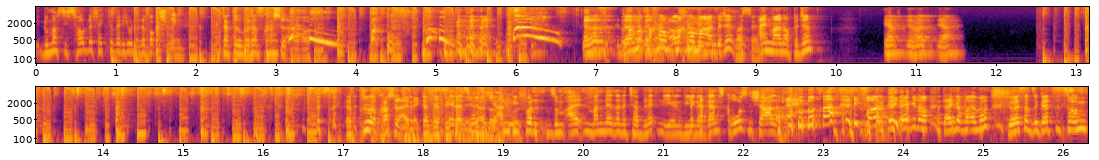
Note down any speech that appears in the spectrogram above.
Du machst die Soundeffekte, wenn ich unter der Box springe. ich dachte, du würdest das Raschelei raus. Das ist, das, Mach, das mach, noch, mach noch mal an, bitte. Was denn? Einmal noch, bitte. Ja, ja, ja. Das, tu das Raschelei weg, das ist ja Ey, das hört sich also. an wie von so einem alten Mann, der seine Tabletten irgendwie in einer ganz großen Schale hat. Voll, ja, genau. Da ich noch mal einmal. Du hast dann so einen ganzen Song.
